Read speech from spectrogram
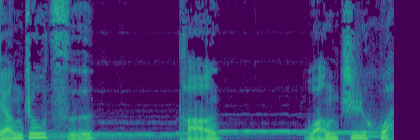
凉州词》，唐，王之涣。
